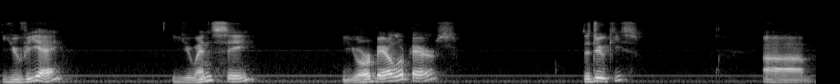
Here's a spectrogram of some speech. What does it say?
UVA, UNC, your Baylor Bears, the Dukies, um,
